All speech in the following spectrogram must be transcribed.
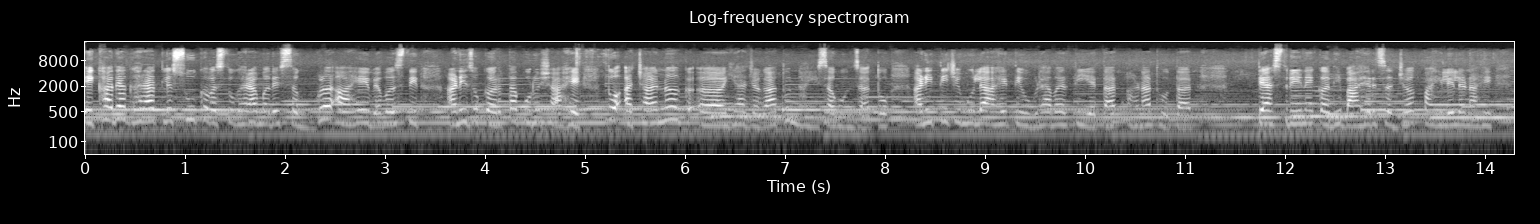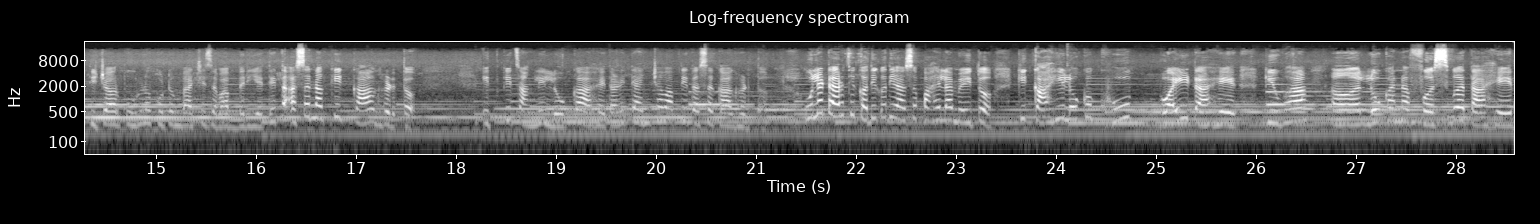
एखाद्या घरातले सुख वस्तू घरामध्ये सगळं आहे व्यवस्थित आणि जो कर्ता पुरुष आहे तो अचानक ह्या जगातून नाहीसा होऊन जातो आणि ती जी मुलं आहेत ती उघड्यावरती येतात अनाथ होतात. त्या स्त्रीने कधी बाहेरचं जग पाहिलेलं नाही तिच्यावर पूर्ण कुटुंबाची जबाबदारी येते. तर असं नक्की का घडतं? इतकी चांगली लोक आहेत आणि त्यांच्या बाबतीत असं का घडतं? उलट अर्थी कधी कधी असं पाहायला मिळतं की काही लोक खूप वाईट आहेत किंवा लोकांना फसवत आहेत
